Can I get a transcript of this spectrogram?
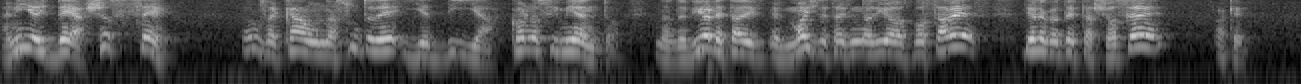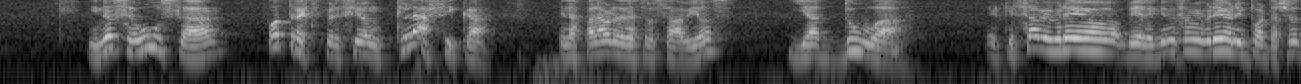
anillo idea, yo sé. Vamos acá a un asunto de yedía, conocimiento. Donde Dios le está, Moishe le está diciendo a Dios, vos sabés. Dios le contesta, yo sé. Ok. Y no se usa otra expresión clásica en las palabras de nuestros sabios, yadúa. El que sabe hebreo, bien, el que no sabe hebreo no importa, yo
